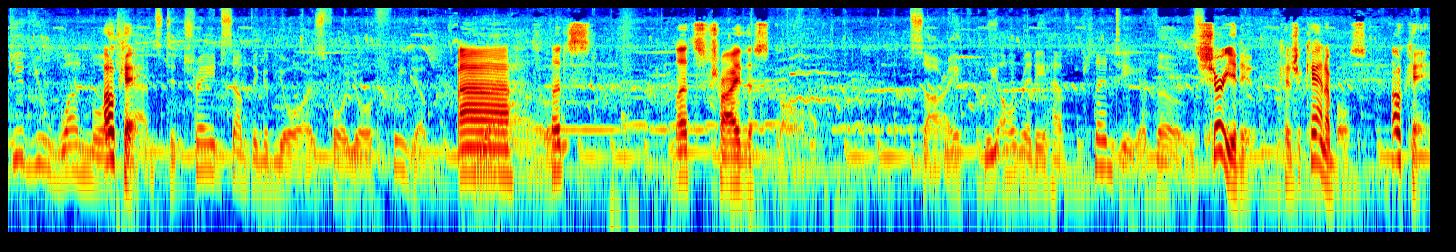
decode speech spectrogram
Give you one more Okay. chance to trade something of yours for your freedom. Uh, Well, let's let's try the skull. Sorry, we already have plenty of those. Sure you do, because you're cannibals. Okay,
